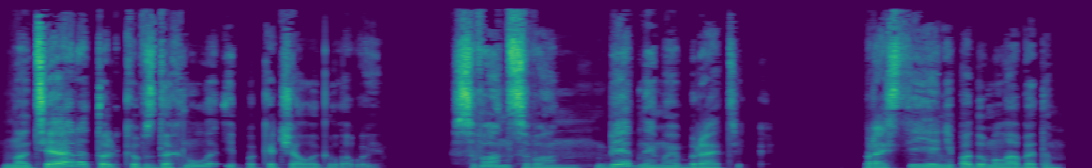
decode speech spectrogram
Но Тиара только вздохнула и покачала головой. «Свон, Свон, бедный мой братик. Прости, я не подумала об этом.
